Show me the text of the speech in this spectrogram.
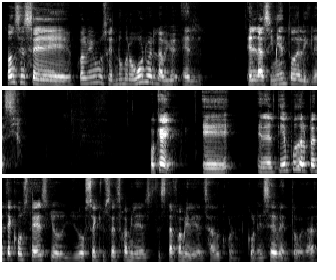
Entonces, eh, ¿cuál vimos? El número uno, el, el, nacimiento de la iglesia. Ok, eh, en el tiempo del Pentecostés, yo, yo sé que usted está familiarizado con, con ese evento, ¿verdad?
